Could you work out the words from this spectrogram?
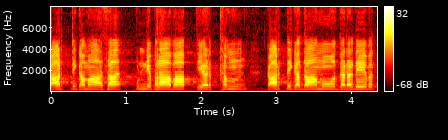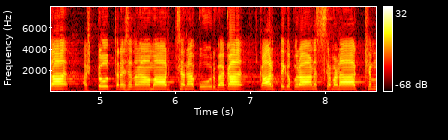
कार्तिकमास पुण्यफलावाप्त्यर्थं కార్తీక దామోదర దేవత అష్టోత్తర శతనామార్చన పూర్వక కార్తీక పురాణ శ్రవణాఖ్యం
